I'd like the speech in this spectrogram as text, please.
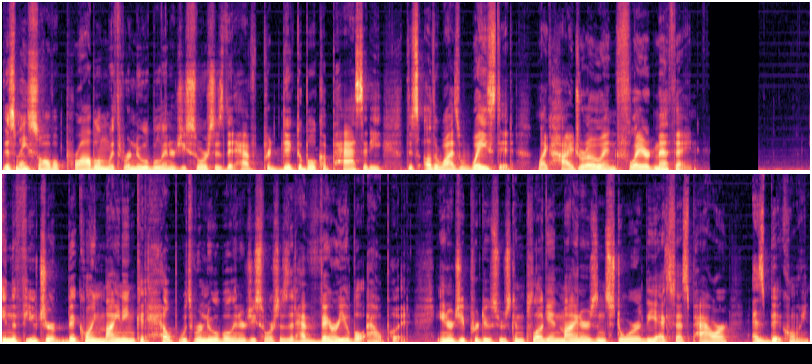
This may solve a problem with renewable energy sources that have predictable capacity that's otherwise wasted, like hydro and flared methane. In the future, Bitcoin mining could help with renewable energy sources that have variable output. Energy producers can plug in miners and store the excess power as Bitcoin.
